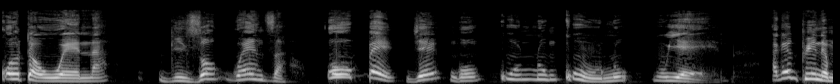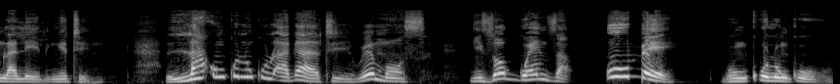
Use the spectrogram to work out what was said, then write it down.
kodwa wena ngizokwenza ube njengonkulunkulu kuyena. Ake kuphinde mlaleli ngithi la uNkulunkulu akathi weMose ngizokwenza ube nguNkulunkulu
